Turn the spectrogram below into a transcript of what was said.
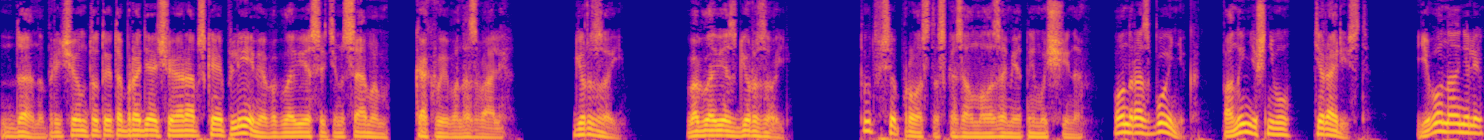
Да, но при чем тут это бродячее арабское племя во главе с этим самым, как вы его назвали? Гюрзой во главе с Гюрзой. «Тут все просто», — сказал малозаметный мужчина. «Он разбойник, по-нынешнему террорист. Его наняли,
